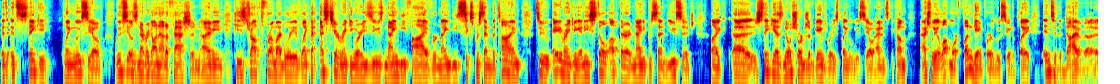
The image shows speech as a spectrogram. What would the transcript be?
it, it's Stanky playing Lucio. Lucio's never gone out of fashion. I mean, he's dropped from I believe like the S tier ranking where he's used 95 or 96% of the time to A ranking and he's still up there at 90% usage. Like uh Stanky has no shortage of games where he's playing the Lucio and it's become actually a lot more fun game for Lucio to play into the dive uh,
